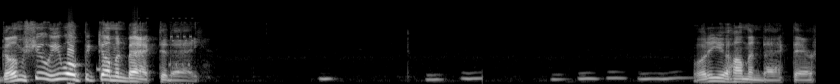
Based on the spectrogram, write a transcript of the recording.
Gumshoe, he won't be coming back today. What are you humming back there?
